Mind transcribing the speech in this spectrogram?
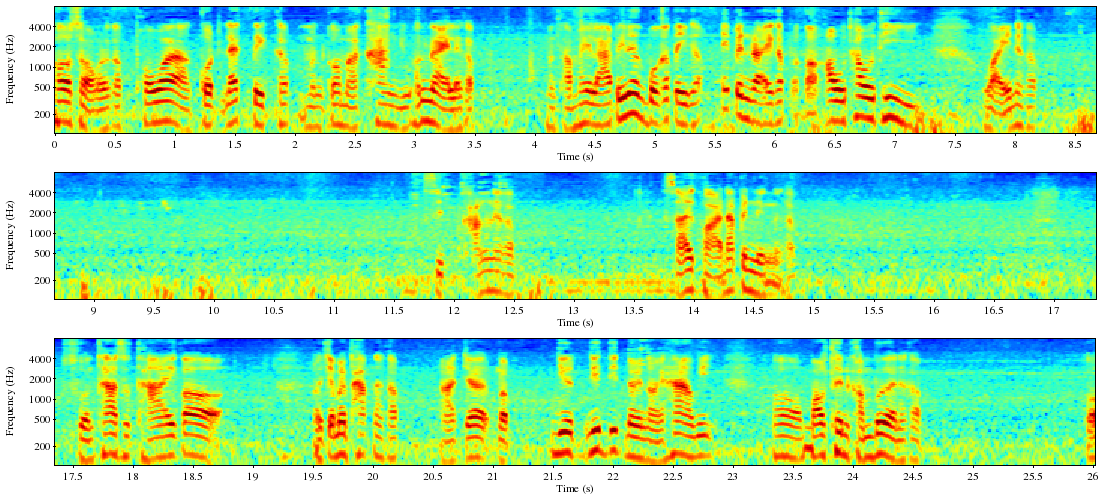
ข้อศอกแล้วครับ เพราะว่ากดแลคติกครับ มันก็มาค้างอยู่ข้างในเลยครับ มันทำให้ล้าเป็นเรื่องปกติครับ ไม่เป็นไรครับ แล้วก็เอาเท่าที่ไหวนะครับสิบครั้งนะครับ ซ้ายขวานับเป็นหนึ่งนะครับ ส่วนท่าสุดท้ายก็เราจะไม่พักนะครับ อาจจะแบบยืดนิดนิดๆหน่อยหน่อยห้าวิก็ mountain climber นะครับก็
